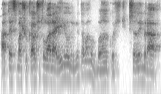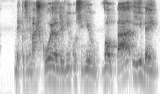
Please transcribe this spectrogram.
Até se machucar, o titular era ele, o Rodriguinho estava no banco, a gente precisa lembrar. Depois ele machucou e o Rodriguinho conseguiu voltar e ir bem.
